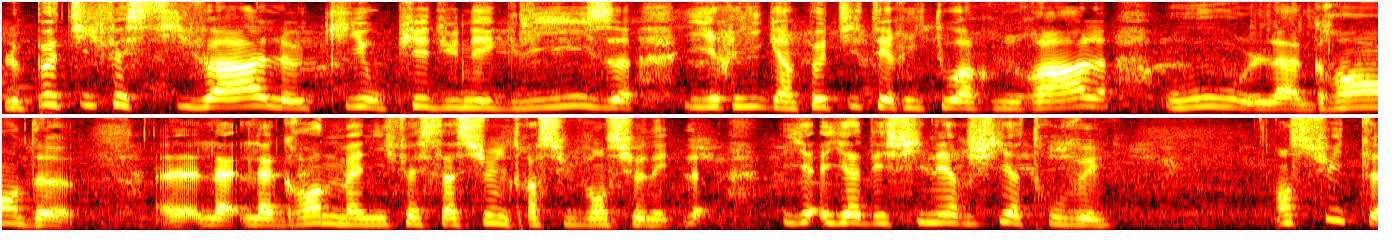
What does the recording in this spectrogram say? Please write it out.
le petit festival qui, au pied d'une église, irrigue un petit territoire rural ou la grande, euh, la, grande manifestation ultra subventionnée. Le- Il y, a- il y a des synergies à trouver. Ensuite,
